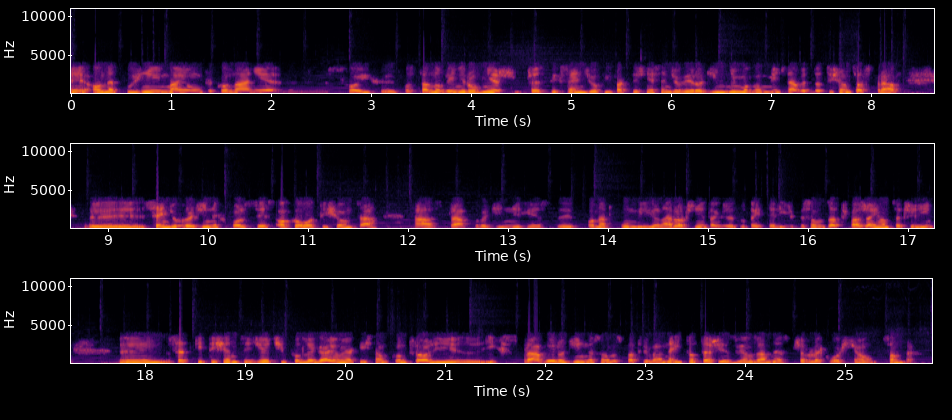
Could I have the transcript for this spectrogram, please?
Y, One później mają wykonanie swoich y, postanowień również przez tych sędziów i faktycznie sędziowie rodzinni mogą mieć nawet do tysiąca spraw. Y, Sędziów rodzinnych w Polsce jest około tysiąca, a spraw rodzinnych jest y, ponad pół miliona rocznie, także tutaj te liczby są zatrważające, czyli setki tysięcy dzieci podlegają jakiejś tam kontroli, ich sprawy rodzinne są rozpatrywane i to też jest związane z przewlekłością w sądach.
